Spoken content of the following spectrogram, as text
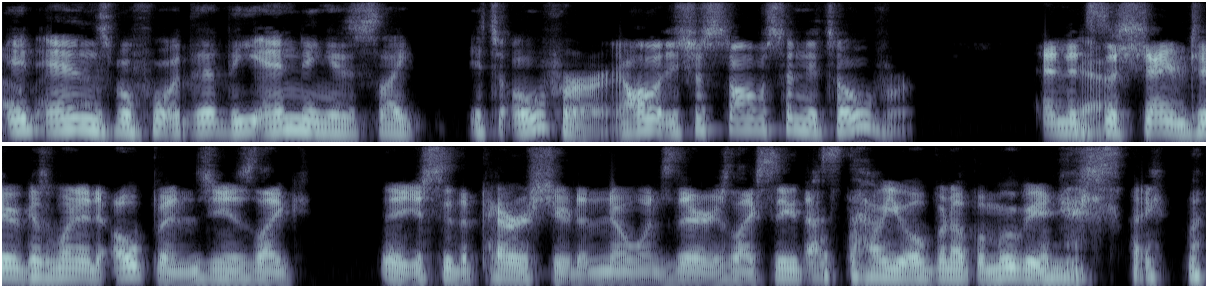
Oh, it ends before the the ending is like it's over. All it's just all of a sudden it's over. and it's Yeah. a shame too because when it opens, you just like you see the parachute and no one's there. He's like, see, that's how you open up a movie, and you're just like, what?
